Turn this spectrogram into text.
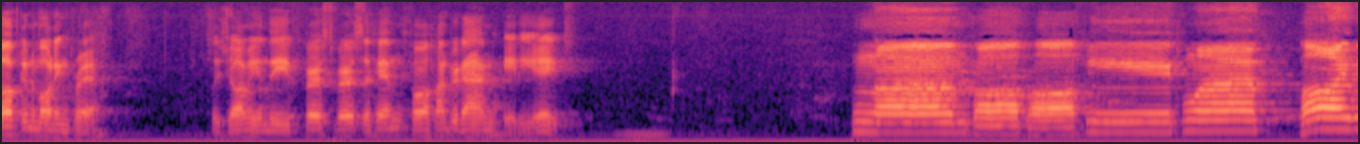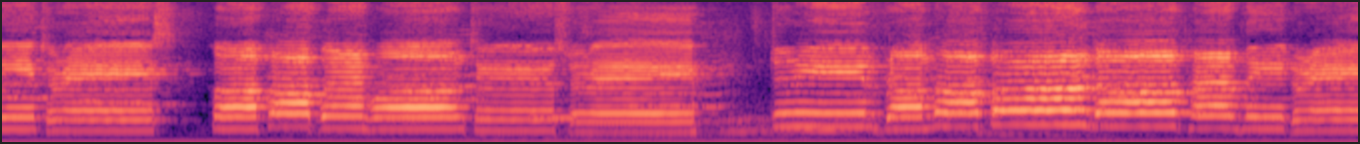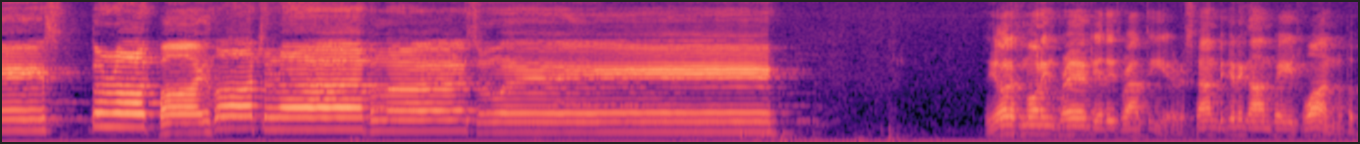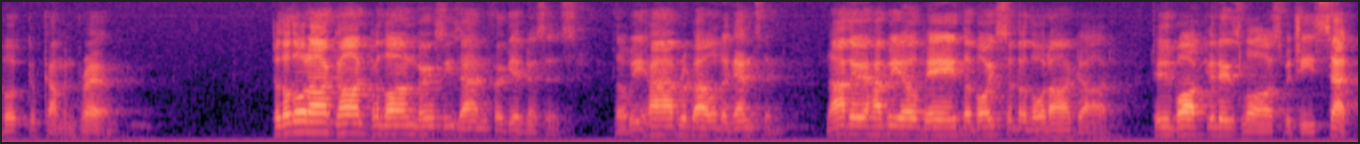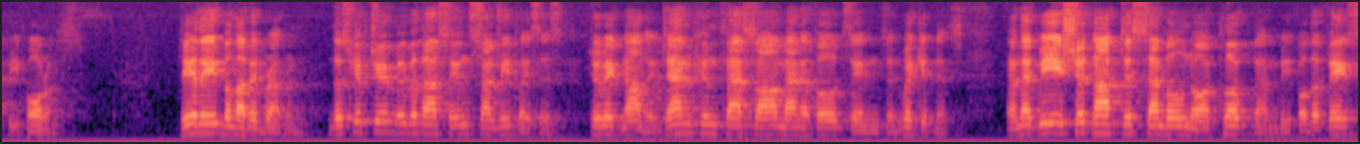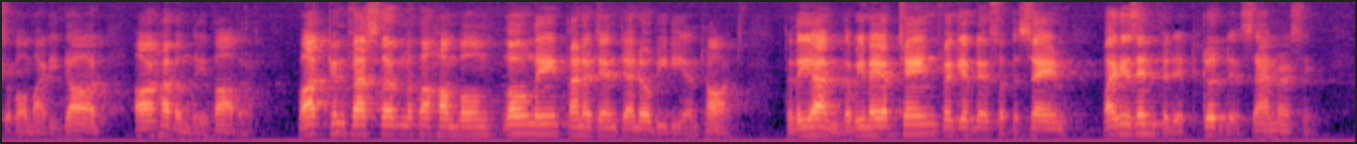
Welcome to morning prayer. Please join me in the first verse of hymn 488. Lamp of our feet, lamp by which race, a path when want traveler's way. The order for morning prayer daily throughout the year is found beginning on page 1 of the Book of Common Prayer. To the Lord our God belong mercies and forgivenesses, though we have rebelled against him. Neither have we obeyed the voice of the Lord our God, to walk in his laws which he set before us. Dearly beloved brethren, the Scripture moveth us in sundry places to acknowledge and confess our manifold sins and wickedness, and that we should not dissemble nor cloak them before the face of Almighty God, our heavenly Father but confess them with a humble, lowly, penitent, and obedient heart, to the end that we may obtain forgiveness of the same by his infinite goodness and mercy.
